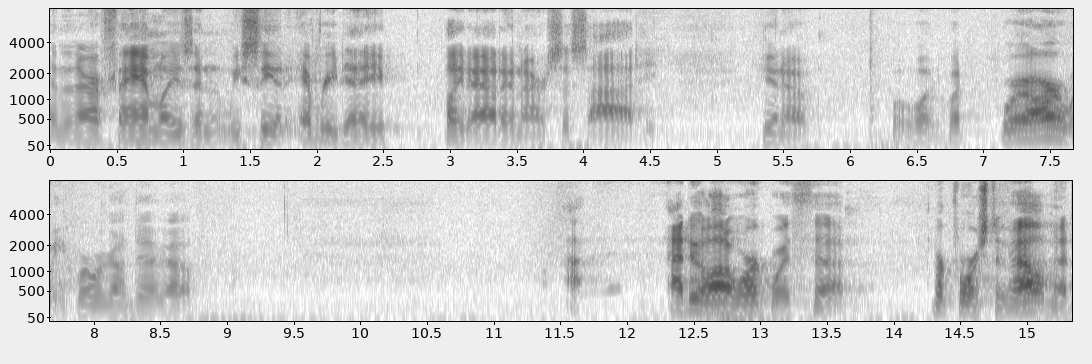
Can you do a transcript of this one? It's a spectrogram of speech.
And then our families, and we see it every day played out in our society. You know, what, what, what where are we? Where are we going to go? I, I do a lot of work with uh, workforce development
